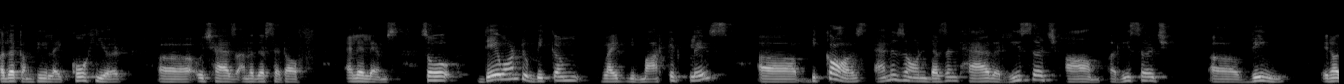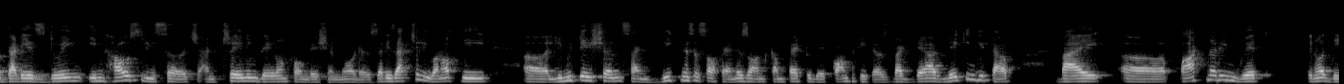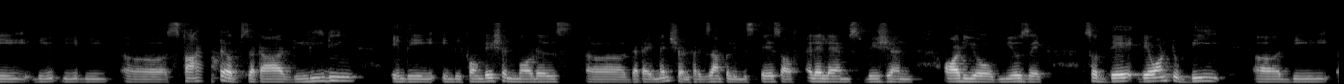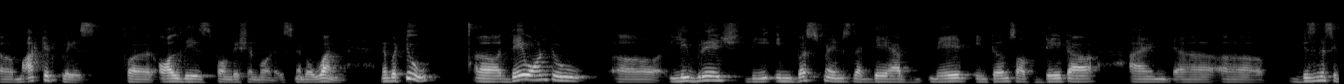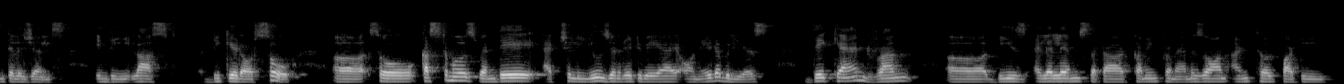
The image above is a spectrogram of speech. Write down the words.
other company like Cohere, uh, which has another set of LLMs. So they want to become like the marketplace uh, because Amazon doesn't have a research arm, a research uh, wing you know that is doing in-house research and training their own foundation models. That is actually one of the uh, limitations and weaknesses of amazon compared to their competitors but they are making it up by uh, partnering with you know the the the, the uh, startups that are leading in the in the foundation models uh, that i mentioned. For example in the space of llms vision audio music. So they they want to be uh, the uh, marketplace for all these foundation models, number one. Number two, uh, they want to uh, leverage the investments that they have made in terms of data and uh, uh business intelligence in the last decade or so. Uh, so customers, when they actually use generative AI on AWS, they can run uh, these LLMs that are coming from Amazon and third-party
